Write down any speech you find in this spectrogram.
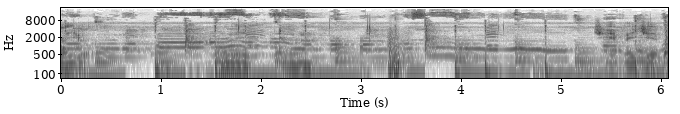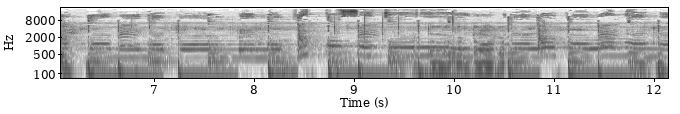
ไกลอยู่อะไม่ได้ไกลมากแชร์ไปแชร์ไปตั้งหลักก่อนตั้งหลักก่อนตั้งหลักก่อน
